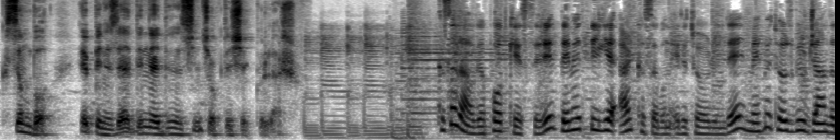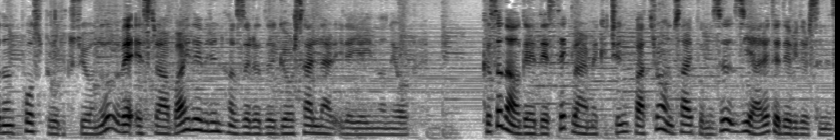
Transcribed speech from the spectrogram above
kısım bu. Hepinize dinlediğiniz için çok teşekkürler. Kısa Dalga podcastleri Demet Bilge Erkasab'ın editörlüğünde Mehmet Özgür Candan'ın post prodüksiyonu ve Esra Baydemir'in hazırladığı görseller ile yayınlanıyor. Kısa Dalga'ya destek vermek için Patreon sayfamızı ziyaret edebilirsiniz.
